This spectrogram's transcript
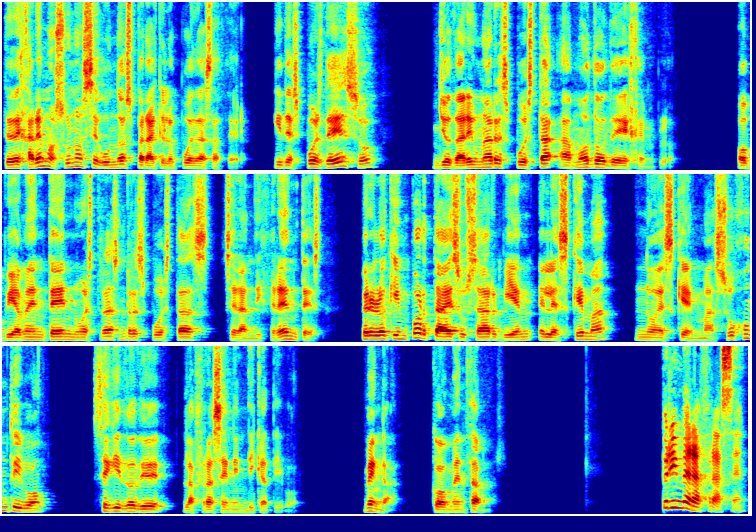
Te dejaremos unos segundos para que lo puedas hacer y después de eso yo daré una respuesta a modo de ejemplo. Obviamente nuestras respuestas serán diferentes, pero lo que importa es usar bien el esquema no es que más subjuntivo seguido de la frase en indicativo. Venga, comenzamos. Primera frase.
